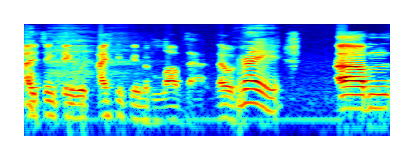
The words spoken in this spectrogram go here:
I think they would. I think they would love that. That would be right. Great. Um,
